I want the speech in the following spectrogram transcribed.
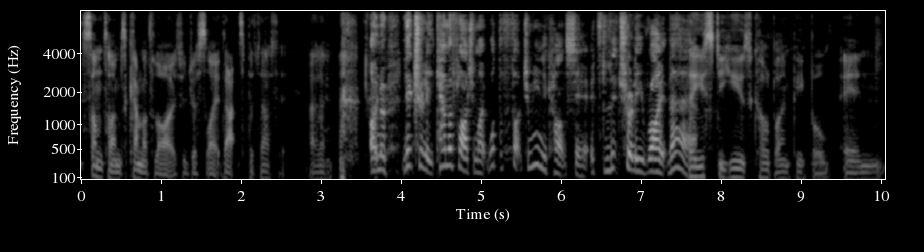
sometimes camouflage are just like that's pathetic. I don't. Oh no, literally camouflage. I'm like, what the fuck do you mean you can't see it? It's literally right there. They used to use colorblind people in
